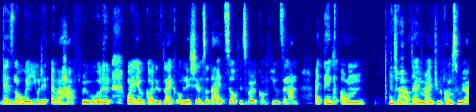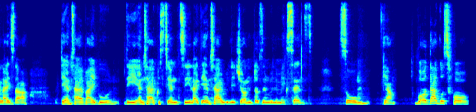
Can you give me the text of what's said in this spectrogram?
there's no way you'd ever have free will when your God is like omniscient. So that itself is very confusing. And I think um if you have that in mind, you come to realize that the entire Bible, the entire Christianity, like the entire religion doesn't really make sense. So yeah, but that goes for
